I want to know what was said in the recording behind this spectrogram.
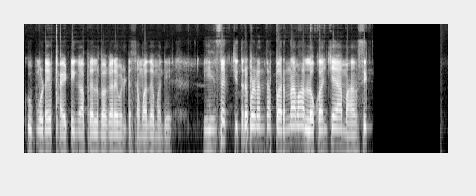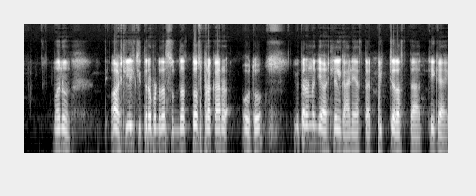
खूप मोठे फायटिंग आपल्याला बघायला मिळते समाजामध्ये. हिंसक चित्रपटांचा परिणाम हा लोकांच्या मानसिक म्हणून अश्लील चित्रपटाचा सुद्धा तोच प्रकार होतो. मित्रांनो जे अश्लील गाणी असतात पिक्चर असतात ठीक आहे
